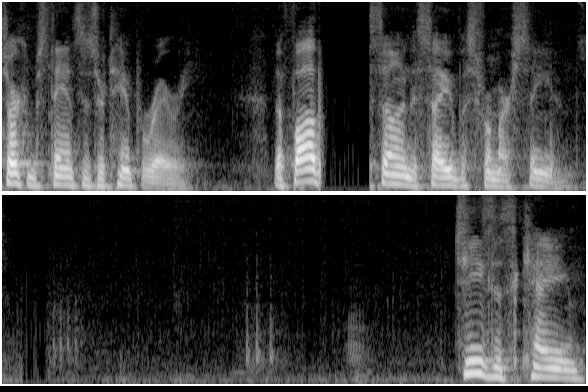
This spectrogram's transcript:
Circumstances are temporary. The Father sent the Son to save us from our sins. Jesus came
